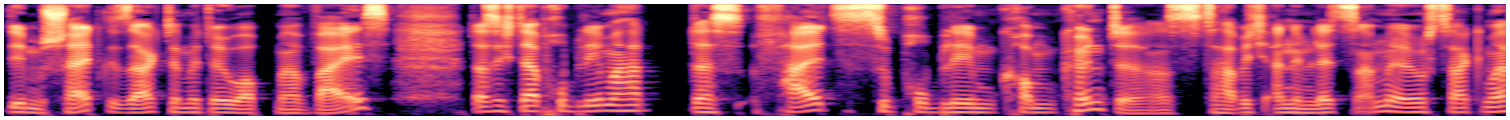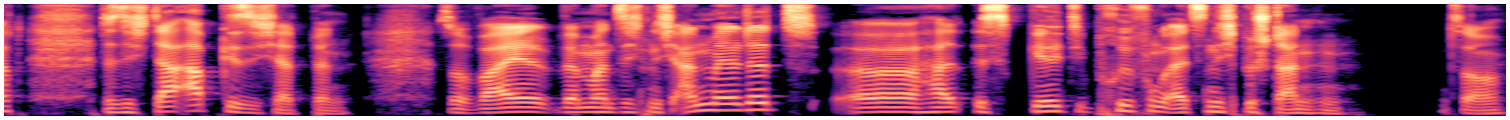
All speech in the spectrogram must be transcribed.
dem Bescheid gesagt, damit er überhaupt mal weiß, dass ich da Probleme habe, dass falls es zu Problemen kommen könnte, das habe ich an dem letzten Anmeldungstag gemacht, dass ich da abgesichert bin. So, weil wenn man sich nicht anmeldet, äh, hat, ist, gilt die Prüfung als nicht bestanden. So.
